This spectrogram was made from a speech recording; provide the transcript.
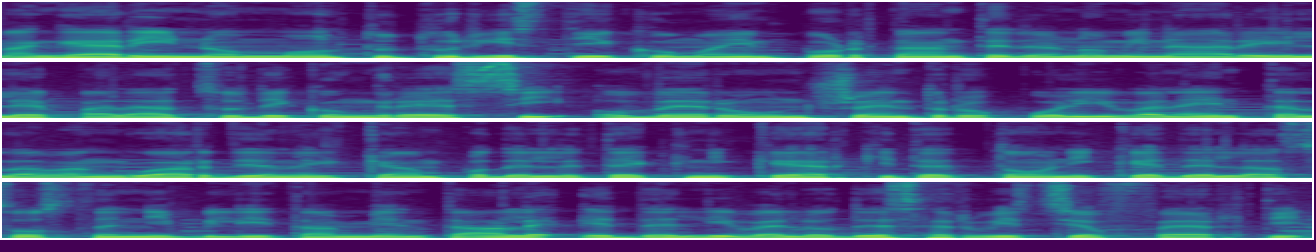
magari non molto turistico ma importante da nominare il Palazzo dei Congressi, ovvero un centro polivalente all'avanguardia nel campo delle tecniche architettoniche, della sostenibilità ambientale e del livello dei servizi offerti.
